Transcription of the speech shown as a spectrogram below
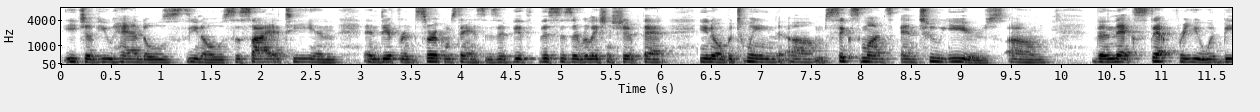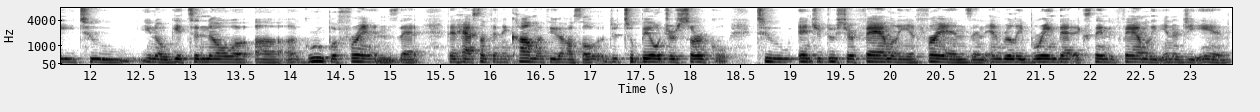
each of you handles, you know, society and and different circumstances. If, if this is a relationship that you know between um, six months and two years. Um, the next step for you would be to you know get to know a, a, group of friends that that have something in common with you also to build your circle to introduce your family and friends and, and really bring that extended family energy in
